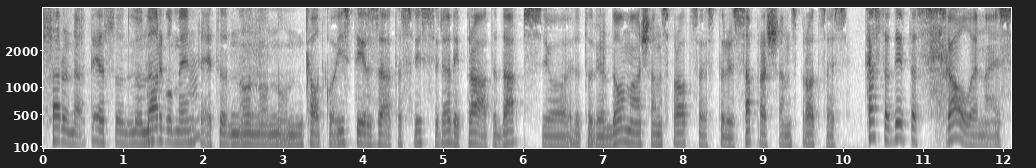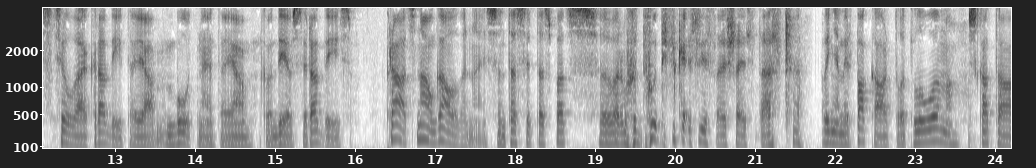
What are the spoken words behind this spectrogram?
sarunāties un, un argumentēt un, un, un, un kaut ko iztirzāt. Tas viss ir arī prāta darbs, jo tur ir domāšanas process, tur ir saprašanas process. Kas tad ir tas galvenais cilvēka radītajā būtnē, tajā, ko Dievs ir radījis? Prāts nav galvenais, un tas ir tas pats, varbūt, būtiskais visai šai stāstā. Viņam ir pakārtot loma skatā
